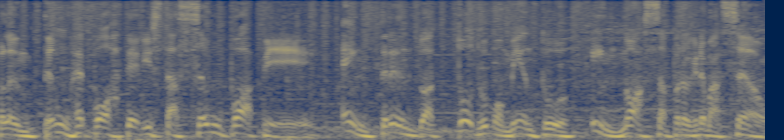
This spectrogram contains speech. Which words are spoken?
Plantão Repórter Estação Pop. Entrando a todo momento em nossa programação.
